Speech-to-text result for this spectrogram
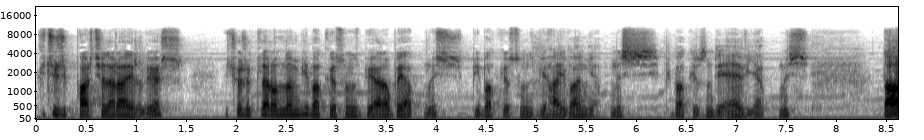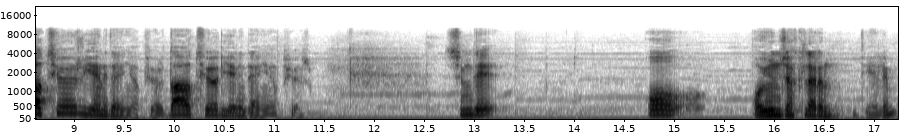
Küçücük parçalara ayrılıyor. Çocuklar ondan bir bakıyorsunuz bir araba yapmış, bir bakıyorsunuz bir hayvan yapmış, bir bakıyorsunuz bir ev yapmış. Dağıtıyor, yeniden yapıyor. Dağıtıyor, yeniden yapıyor. Şimdi o oyuncakların diyelim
